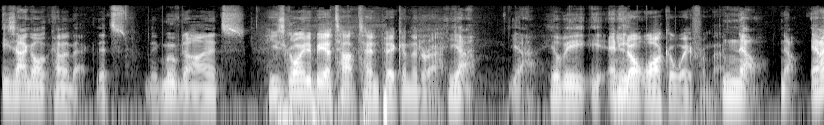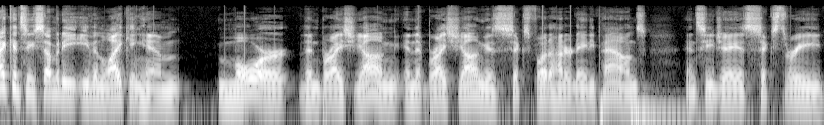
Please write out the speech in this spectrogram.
He's not going coming back. It's they've moved on. It's He's going to be a top 10 pick in the draft. yeah, yeah. He'll be and you he, don't walk away from that. No, no. And I could see somebody even liking him more than Bryce Young in that Bryce Young is six foot, 180 pounds, and CJ is 6'3",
